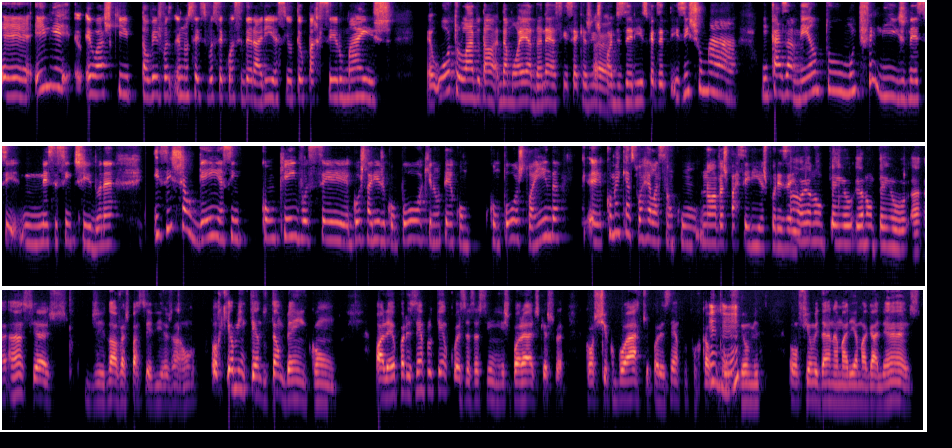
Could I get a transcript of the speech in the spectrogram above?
É, ele, eu acho que talvez, eu não sei se você consideraria assim o teu parceiro mais é, o outro lado da, da moeda, né? Assim, se é que a gente é. pode dizer isso. Quer dizer, existe uma um casamento muito feliz nesse, nesse sentido, né? Existe alguém assim com quem você gostaria de compor que não tenha composto ainda? É, como é que é a sua relação com novas parcerias, por exemplo? Não, eu não tenho, eu não tenho ânsias de novas parcerias, não, porque eu me entendo tão bem com. Olha, eu, por exemplo, tenho coisas assim esporádicas com Chico Buarque, por exemplo, por causa uhum. do filme o filme da Ana Maria Magalhães.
